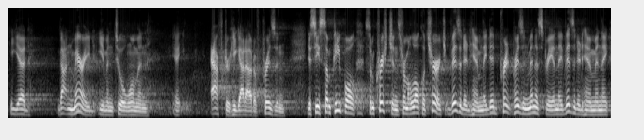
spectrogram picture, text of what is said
He had gotten married even to a woman eh, after he got out of prison. You see, some people, some Christians from a local church visited him. They did prison ministry and they visited him and they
